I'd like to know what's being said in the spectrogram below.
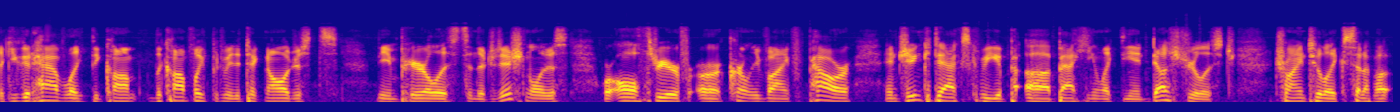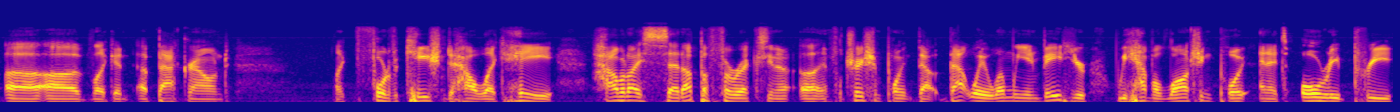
Like you could have like the com- the conflict between the technologists, the imperialists, and the traditionalists, where all three are, are currently vying for power, and Jinkatax could be uh, backing like the industrialist, trying to like set up a, a, a like a, a background like fortification to how like hey how would i set up a phyrexian uh, infiltration point that that way when we invade here we have a launching point and it's already pre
